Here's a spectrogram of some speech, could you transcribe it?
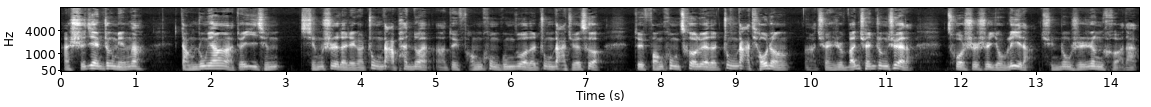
啊，实践证明呢，党中央啊对疫情。形势的这个重大判断啊，对防控工作的重大决策，对防控策略的重大调整啊，全是完全正确的，措施是有利的，群众是认可的，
